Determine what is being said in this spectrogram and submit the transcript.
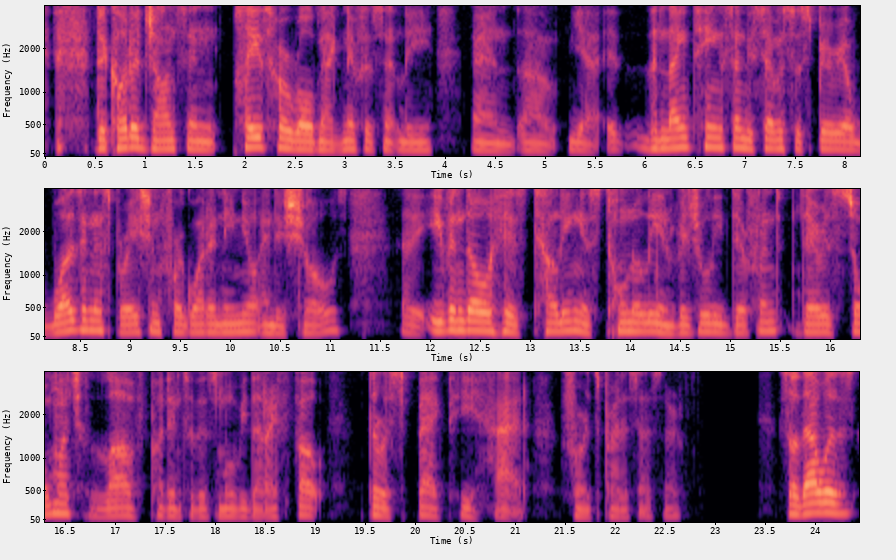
Dakota Johnson plays her role magnificently. And um, yeah, it, the 1977 Suspiria was an inspiration for Guadagnino and it shows. Uh, even though his telling is tonally and visually different, there is so much love put into this movie that I felt the respect he had for its predecessor. So that was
